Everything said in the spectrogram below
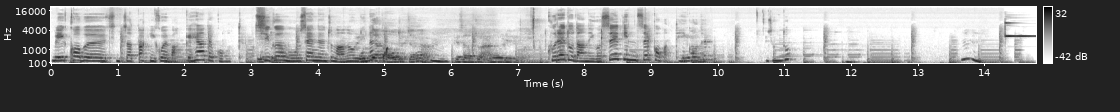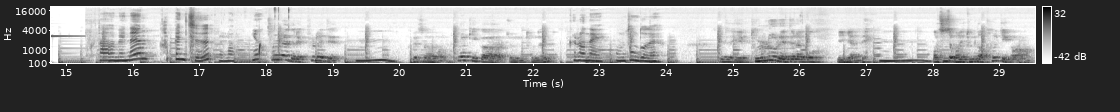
메이크업을 진짜 딱 이거에 맞게 해야 될 것 같아. 지금 옷에는 좀 안 옷도 어울리는? 약간 어둡잖아. 음. 그래서 좀 안 어울리는 거 같아. 그래도 나는 이거 쓰긴 쓸 것 같아 이거는. 이 정도? 다음에는 핫팬츠 발라보면 풀레드래 풀레드. 음 그래서 푸른기가 좀 도는. 그러네 엄청 도네. 그래서 얘 블루 레드라고 얘기한대. 음. 어 진짜 많이 돈다 푸른기가.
